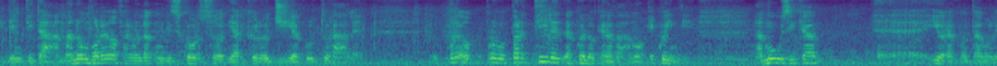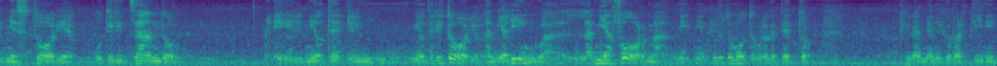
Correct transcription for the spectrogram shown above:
identità, ma non volevamo fare un, un, discorso di archeologia culturale, volevamo proprio partire da quello che eravamo. E quindi la musica, eh, io raccontavo le mie storie utilizzando il mio, te, il mio, territorio, la mia lingua, la mia forma. Mi, mi, è piaciuto molto quello che ha detto prima il mio amico Martini,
